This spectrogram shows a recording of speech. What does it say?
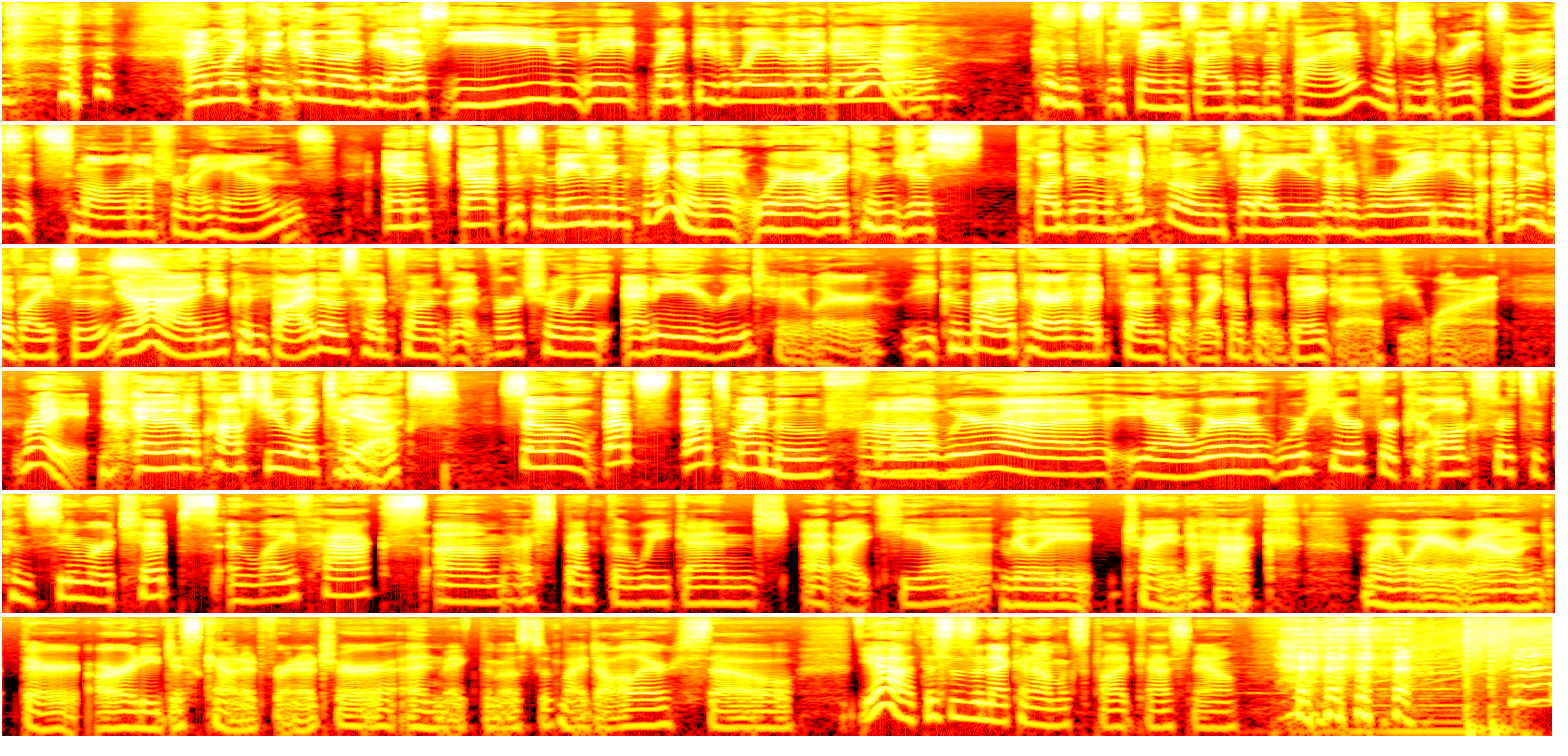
I'm like thinking the the SE may, might be the way that I go because yeah. it's the same size as the five, which is a great size. It's small enough for my hands, and it's got this amazing thing in it where I can just plug in headphones that I use on a variety of other devices. Yeah, and you can buy those headphones at virtually any retailer. You can buy a pair of headphones at like a bodega if you want. Right. and it'll cost you like 10 yeah. bucks. So that's that's my move. well, um, we're uh, you know we're we're here for all sorts of consumer tips and life hacks. Um, I spent the weekend at IKEA really trying to hack my way around their already discounted furniture and make the most of my dollar. So yeah, this is an economics podcast now.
